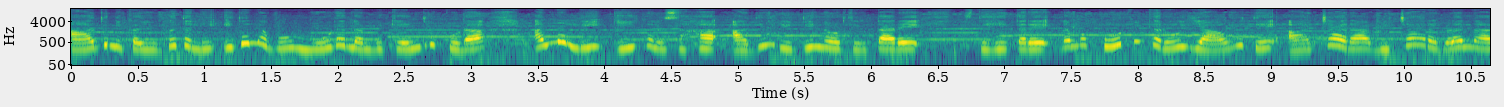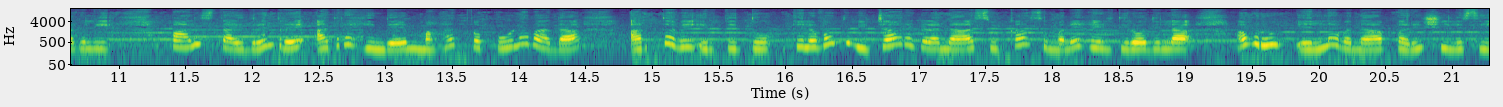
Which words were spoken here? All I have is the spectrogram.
ಆಧುನಿಕ ಯುಗದಲ್ಲಿ ಇದೆಲ್ಲವೂ ಮೂಢನಂಬಿಕೆ ಎಂದ್ರೂ ಕೂಡ ಅಲ್ಲಲ್ಲಿ ಈಗಲೂ ಸಹ ಅದೇ ರೀತಿ ನೋಡ್ತಿರ್ತಾರೆ. ಸ್ನೇಹಿತರೆ, ನಮ್ಮ ಪೂರ್ವಿಕರು ಯಾವುದೇ ಆಚಾರ ವಿಚಾರಗಳನ್ನಾಗಲಿ ಪಾಲಿಸ್ತಾ ಇದ್ರೆಂದ್ರೆ ಅದರ ಹಿಂದೆ ಮಹತ್ವಪೂರ್ಣವಾದ ಅರ್ಥವೇ ಇರ್ತಿತ್ತು. ಕೆಲವೊಂದು ವಿಚಾರಗಳನ್ನ ಸುಖ ಸುಮ್ಮನೆ ಹೇಳ್ತಿರೋದಿಲ್ಲ. ಅವರು ಎಲ್ಲವನ್ನ ಪರಿಶೀಲಿಸಿ,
